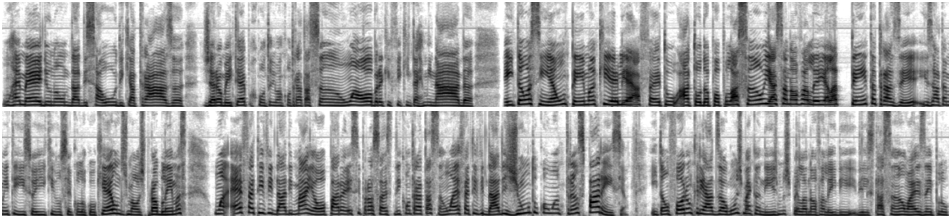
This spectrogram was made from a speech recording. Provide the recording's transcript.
Um remédio não dá de saúde que atrasa, geralmente é por conta de uma contratação, uma obra que fica interminada. Então, assim, é um tema que ele é afeto a toda a população e essa nova lei ela tenta trazer exatamente isso isso aí que você colocou, que é um dos maiores problemas, uma efetividade maior para esse processo de contratação, uma efetividade junto com uma transparência. Então, foram criados alguns mecanismos pela nova lei de, de licitação, a exemplo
